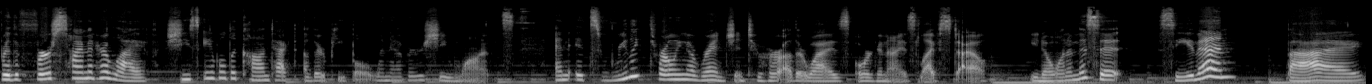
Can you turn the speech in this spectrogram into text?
For the first time in her life, she's able to contact other people whenever she wants, and it's really throwing a wrench into her otherwise organized lifestyle. You don't want to miss it. See you then. Bye.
